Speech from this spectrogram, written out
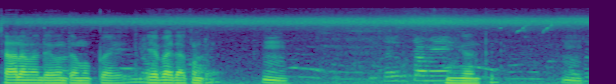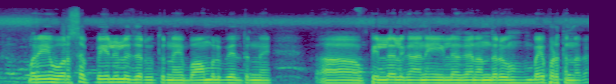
చాలా మంది ఉంటాం ముప్పై యాభై దాకా ఉంటాం. ఉమ్, ఇంకా అంతే. ఉమ్. మరి వరుస పేలులు జరుగుతున్నాయి బాంబులు పేలుతున్నాయి. పిల్లలు కానీ ఇలా కానీ అందరూ భయపడుతున్నారా?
